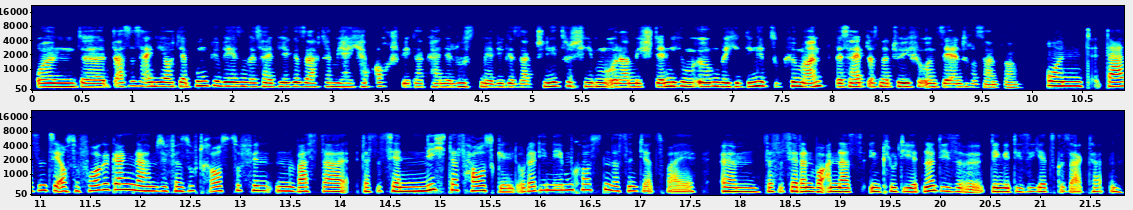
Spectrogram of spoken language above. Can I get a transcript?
Und äh, das ist eigentlich auch der Punkt gewesen, weshalb wir gesagt haben, ja, ich habe auch später keine Lust mehr, wie gesagt, Schnee zu schieben oder mich ständig um irgendwelche Dinge zu kümmern, weshalb das natürlich für uns sehr interessant war. Und da sind Sie auch so vorgegangen, da haben Sie versucht herauszufinden, was da, das ist ja nicht das Hausgeld, oder die Nebenkosten? Das sind ja zwei, ähm, das ist ja dann woanders inkludiert, ne? Diese Dinge, die Sie jetzt gesagt hatten.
